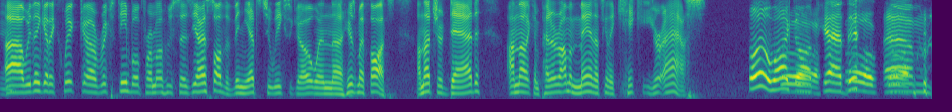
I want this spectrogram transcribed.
Mm. Uh, we then get a quick uh, Rick Steamboat promo who says, "Yeah, I saw the vignettes two weeks ago, and uh, here's my thoughts. I'm not your dad. I'm not a competitor. I'm a man that's gonna kick your ass." Oh my Oh. god. Yeah, this. Oh, God. um,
